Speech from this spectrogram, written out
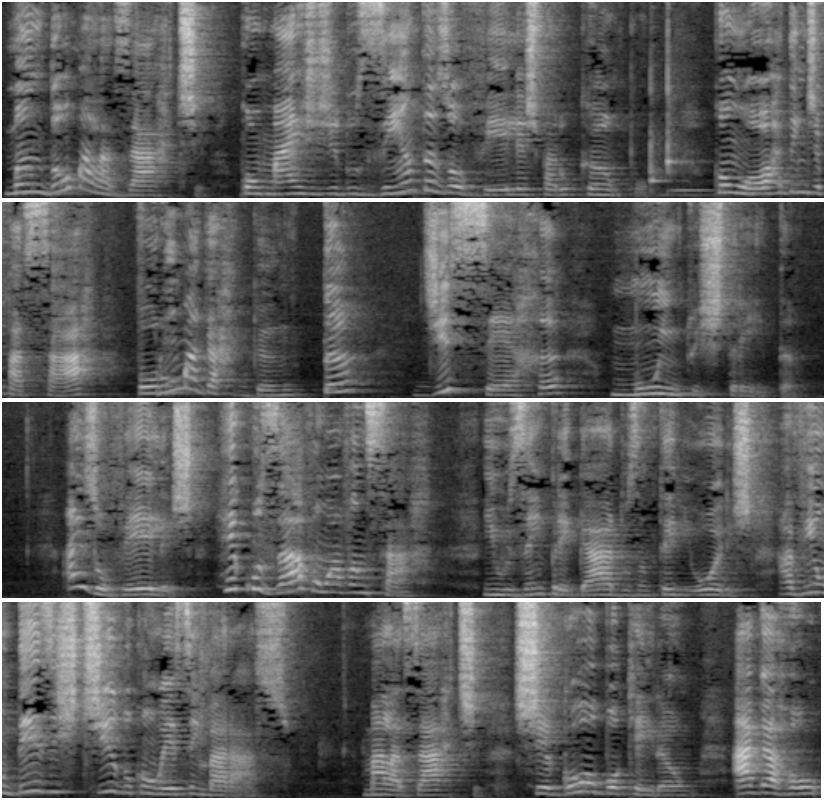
Mandou Malazarte com mais de duzentas ovelhas para o campo, com ordem de passar por uma garganta de serra muito estreita. As ovelhas recusavam avançar e os empregados anteriores haviam desistido com esse embaraço. Malazarte chegou ao boqueirão, agarrou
